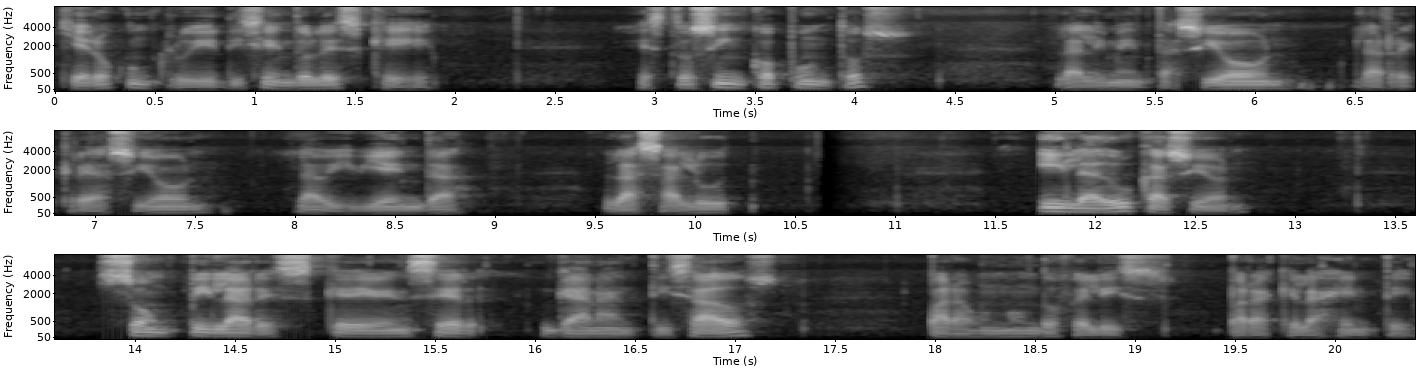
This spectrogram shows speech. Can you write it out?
quiero concluir diciéndoles que estos cinco puntos, la alimentación, la recreación, la vivienda, la salud y la educación, son pilares que deben ser garantizados para un mundo feliz, para que la gente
